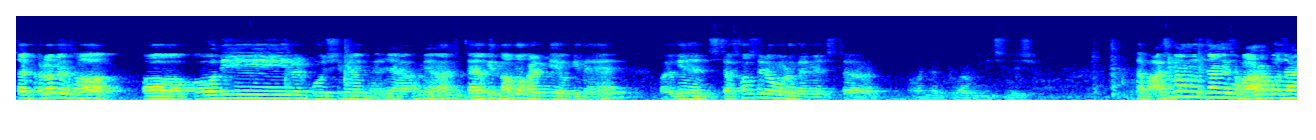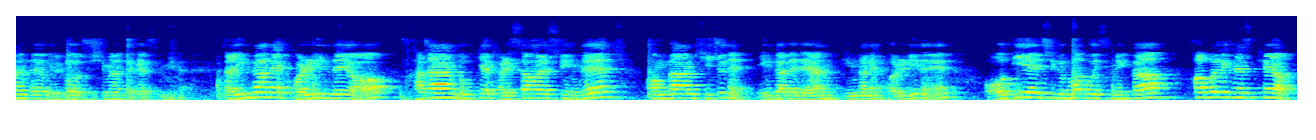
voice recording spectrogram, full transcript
자 그러면서 어, 어디를 보시면 되냐 하면 자 여기 넘어갈게 여기는. 어, 여기는 진짜 서술형으로 되면 진짜 완전 그건 미친 짓이야. 자 마지막 문장에서 말하고자 하는 내용 읽어주시면 되겠습니다. 자 인간의 권리인데요. 가장 높게 달성할 수 있는 건강 기준에 인간에 대한 인간의 권리는 어디에 지금 하고 있습니까? 퍼블릭 헬스케어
